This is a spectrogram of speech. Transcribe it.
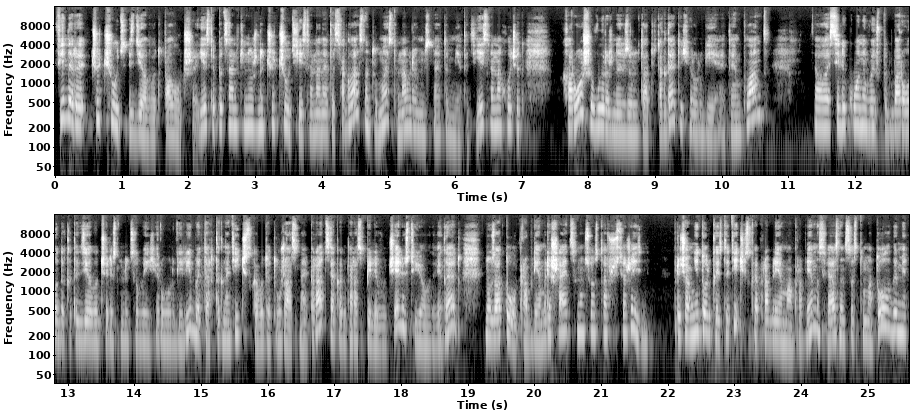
филлеры чуть-чуть сделают получше. Если пациентке нужно чуть-чуть, если она на это согласна, то мы останавливаемся на этом методе. Если она хочет хороший выраженный результат, то тогда это хирургия. Это имплант, силиконовые в подбородок, это делают челюстно-лицевые хирурги, либо это ортогнатическая вот эта ужасная операция, когда распиливают челюсть, ее выдвигают, но зато проблема решается на всю оставшуюся жизнь. Причем не только эстетическая проблема, а проблема связана со стоматологами.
